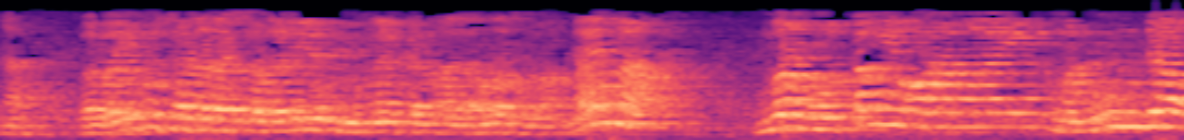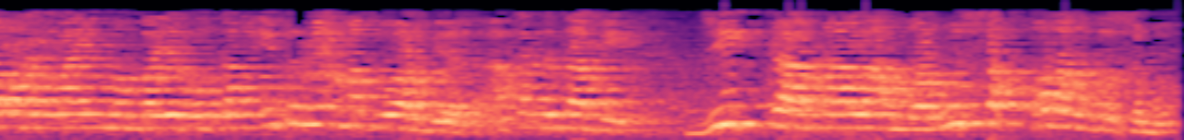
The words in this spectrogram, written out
Nah, Bapak Ibu saudara-saudari yang dimuliakan oleh Allah SWT. Memang menghutangi orang lain, menunda orang lain membayar hutang itu nikmat luar biasa. Akan tetapi jika malah merusak orang tersebut,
